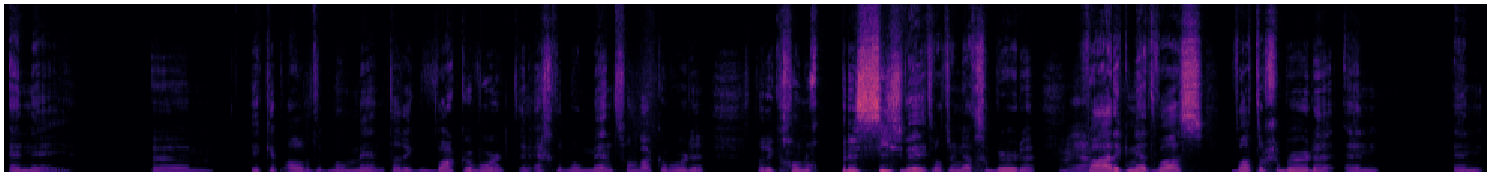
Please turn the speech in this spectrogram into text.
en nee. Ehm, ik heb altijd het moment dat ik wakker word, en echt het moment van wakker worden, dat ik gewoon nog precies weet wat er net gebeurde. Ja. Waar ik net was, wat er gebeurde. En, en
